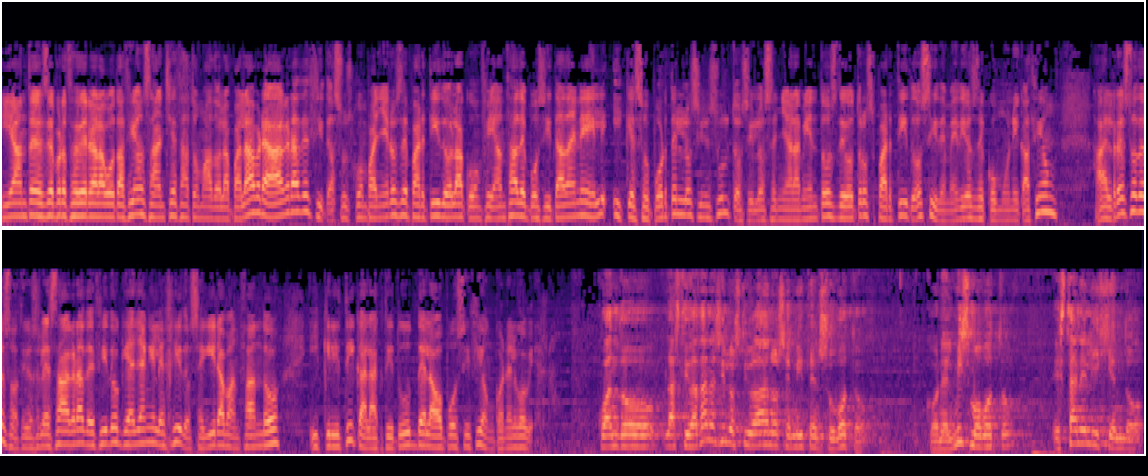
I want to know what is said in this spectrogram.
Y antes de proceder a la votación, Sánchez ha tomado la palabra, ha agradecido a sus compañeros de partido la confianza depositada en él y que soporten los insultos y los señalamientos de otros partidos y de medios de comunicación. Al resto de socios les ha agradecido que hayan elegido seguir avanzando y critica la actitud de la oposición con el gobierno. Cuando las ciudadanas y los ciudadanos emiten su voto, con el mismo voto, están eligiendo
